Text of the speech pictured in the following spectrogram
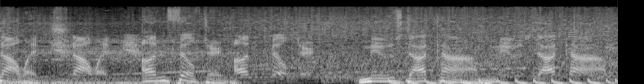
Knowledge. Knowledge. Unfiltered. Unfiltered. News.com. News.com.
